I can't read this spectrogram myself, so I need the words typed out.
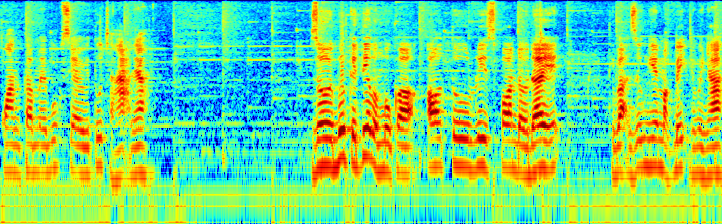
quan tâm ebook sale youtube chẳng hạn nhá. Rồi bước kế tiếp ở mục uh, auto responder đây ấy, thì bạn giữ nguyên mặc định cho mình ha.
